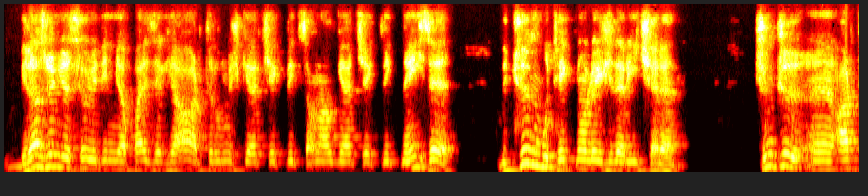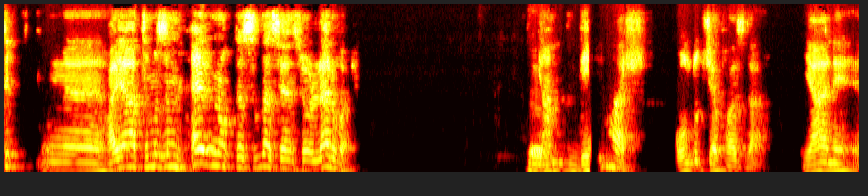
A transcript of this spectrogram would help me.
Biraz önce söylediğim yapay zeka, artırılmış gerçeklik, sanal gerçeklik neyse bütün bu teknolojileri içeren çünkü e, artık e, hayatımızın her noktasında sensörler var. Evet. Yani veri var oldukça fazla. Yani e,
